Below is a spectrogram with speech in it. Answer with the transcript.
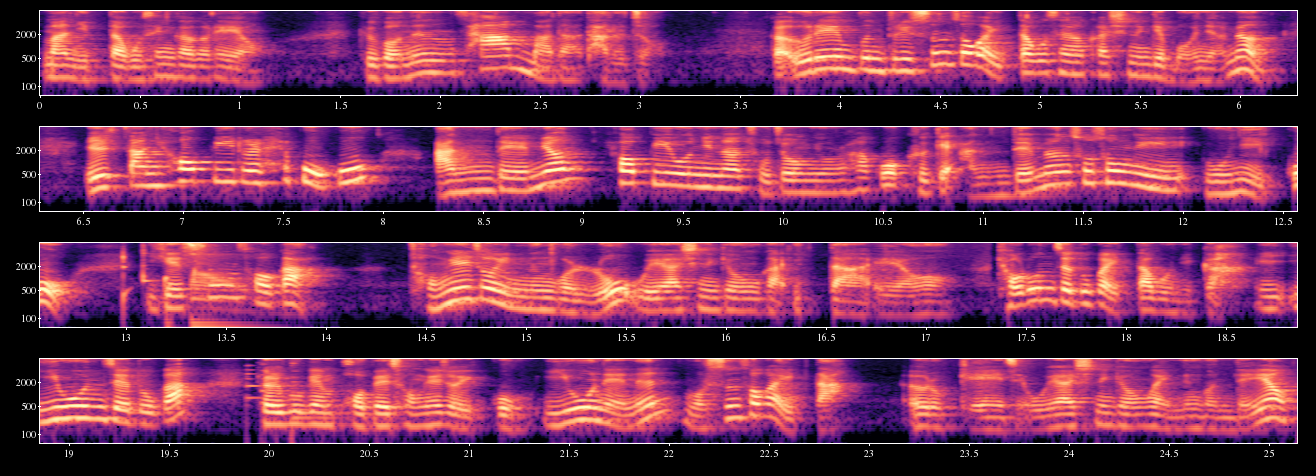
만 있다고 생각을 해요. 그거는 사안마다 다르죠. 그러니까 의뢰인분들이 순서가 있다고 생각하시는 게 뭐냐면 일단 협의를 해보고 안 되면 협의혼이나 조정이혼을 하고 그게 안 되면 소송이혼이 있고 이게 순서가 정해져 있는 걸로 오해하시는 경우가 있다예요. 결혼 제도가 있다 보니까 이 이혼 제도가 결국엔 법에 정해져 있고 이혼에는 뭐 순서가 있다 이렇게 이제 오해하시는 경우가 있는 건데요.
